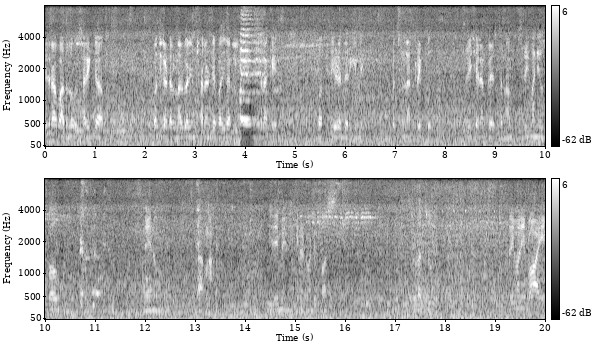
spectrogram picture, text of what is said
హైదరాబాద్లో సరిగ్గా పది గంటల నలభై నిమిషాలంటే పది గంటల నిమిషాలకే బస్సు తీయడం జరిగింది. ఒక చిన్న ట్రిప్ శ్రీశైలం వేస్తున్నాం. శ్రీమణి ఉద్భవ్ నేను కర్ణ. ఇదే మేము ఎక్కినటువంటి బస్. చూడొచ్చు. శ్రీమణి బాయ్.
